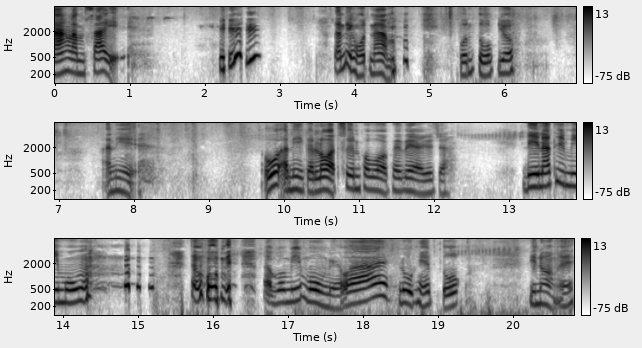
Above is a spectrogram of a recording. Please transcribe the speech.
ล้างลำไส้นั่นได้หดน้ำฝนตกอยู่อันนี้ โอ้อันนี้ก็รอดซื่นพอวอแพ่แว่อยู่จ้ะดีนะที่มีมุ้งถ้าบ่มีถ้าบ่มีมุ้งเนี่ยว้ายลูกเห็บตก พี่น้องเอ้ย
